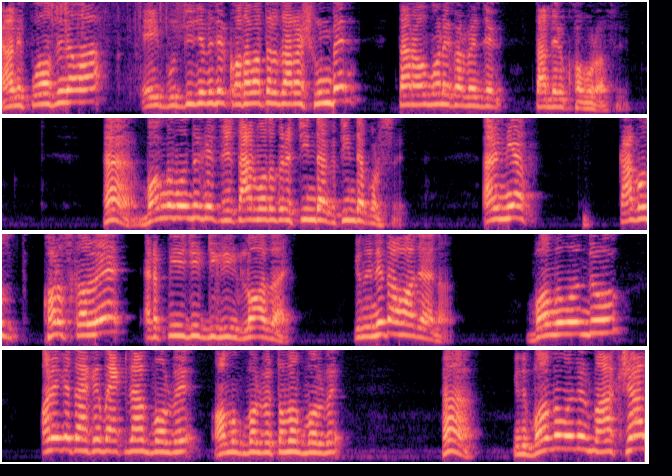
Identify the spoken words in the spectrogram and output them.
এখন পৌঁছে যাওয়া, এই বুদ্ধিজীবীদের কথাবার্তা যারা শুনবেন, তারাও মনে করবেন যে তাদের খবর আছে। হ্যাঁ বঙ্গবন্ধুকে তার মতো করে চিন্তা চিন্তা করছে। আর মিয়া কাগজ খরচ করলে একটা পিএইচডি ডিগ্রি লওয়া যায়, কিন্তু নেতা হওয়া যায় না। বঙ্গবন্ধু অনেকে তাকে এক নাক বলবে, অমুক বলবে, তমুক বলবে। হ্যাঁ কিন্তু বঙ্গবন্ধুর মার্কশাল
